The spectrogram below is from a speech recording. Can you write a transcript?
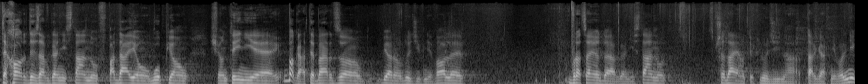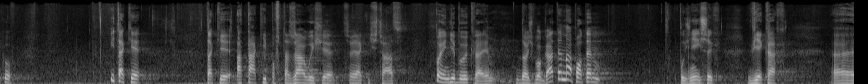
Te hordy z Afganistanu wpadają, łupią świątynie, bogate bardzo, biorą ludzi w niewolę, wracają do Afganistanu, sprzedają tych ludzi na targach niewolników. I takie takie ataki powtarzały się co jakiś czas, bo Indie były krajem dość bogatym, a potem w późniejszych wiekach e,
